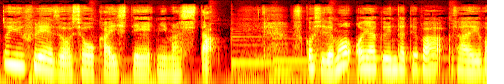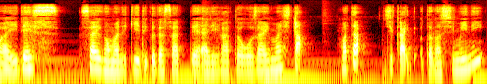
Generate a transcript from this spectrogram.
というフレーズを紹介してみました。少しでもお役に立てば幸いです。最後まで聞いてくださってありがとうございました。また次回お楽しみに。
